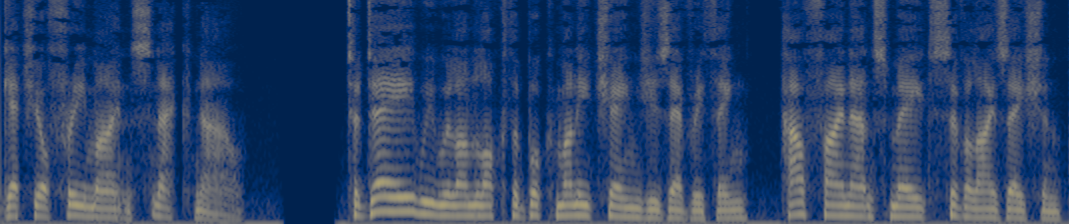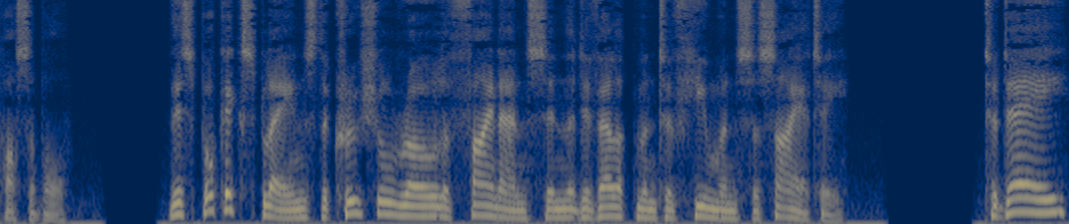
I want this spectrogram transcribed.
Get your free mind snack now. Today we will unlock the book Money Changes Everything How Finance Made Civilization Possible. This book explains the crucial role of finance in the development of human society. Today,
